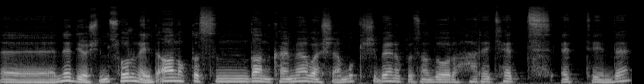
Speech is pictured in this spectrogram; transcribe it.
Ee, ne diyor şimdi? Soru neydi? A noktasından kaymaya başlayan bu kişi B noktasına doğru hareket ettiğinde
